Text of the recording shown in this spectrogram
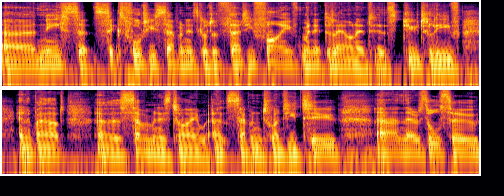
uh, Nice at 6:47. It's got a 35-minute delay on it. It's due to leave in about uh, seven minutes' time at 7:22, and there's also.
